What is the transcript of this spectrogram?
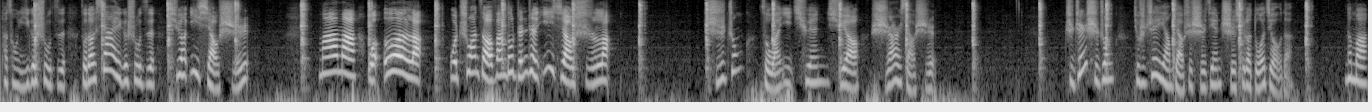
它从一个数字走到下一个数字需要一小时。妈妈，我饿了，我吃完早饭都整整一小时了。时钟走完一圈需要十二小时。指针时钟就是这样表示时间持续了多久的。那么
